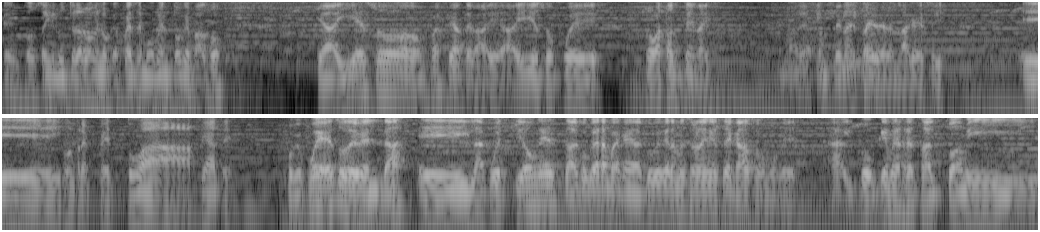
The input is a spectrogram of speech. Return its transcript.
entonces ilustraron en lo que fue ese momento que pasó. Que ahí eso, pues fíjate, ahí, eso fue, fue bastante nice. bastante nice ahí, de verdad que sí. Eh, y con respecto a, fíjate, porque fue eso de verdad. Eh, y la cuestión es algo que, era, algo que quería mencionar en ese caso, como que algo que me resaltó a mí,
